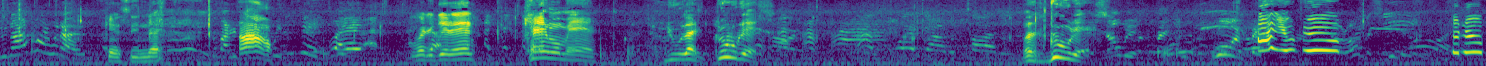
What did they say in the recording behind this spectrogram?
Do not play with us. Can't see nothing. Ow. We can't play. You ready to get in? Cameraman. You let's do this. Let's do this. No, we was ready. One, baby. Hi YouTube. YouTube.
